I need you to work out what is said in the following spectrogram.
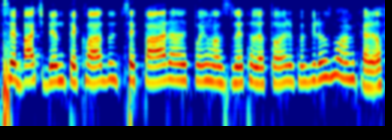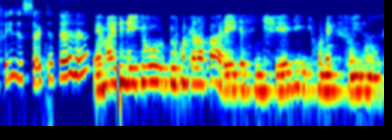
Você bate o dedo no teclado, separa, põe umas letras aleatórias, depois vira os nomes, cara. Ela fez isso, certo? Aham. Eu imaginei tu, tu com aquela parede, assim, cheia de, de conexões, uns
